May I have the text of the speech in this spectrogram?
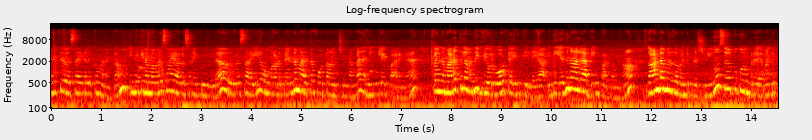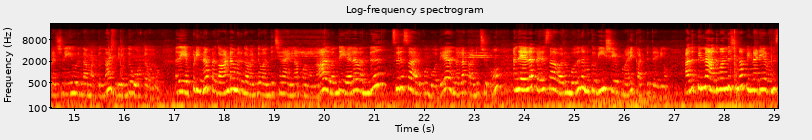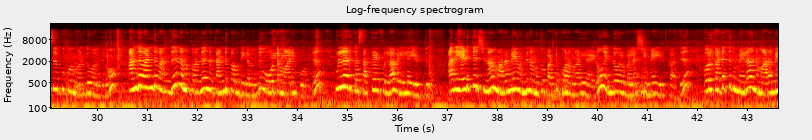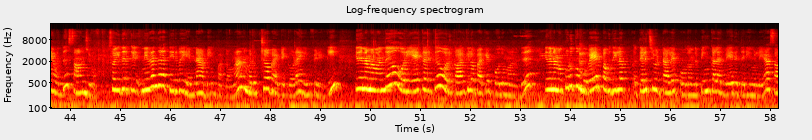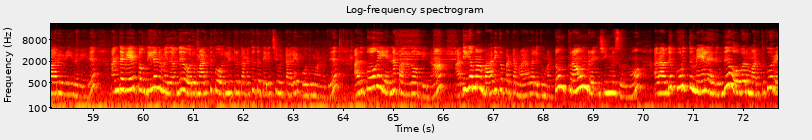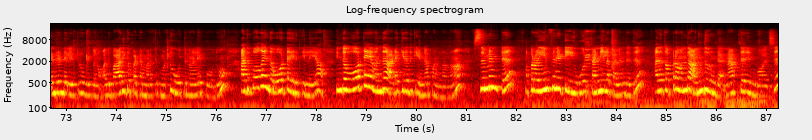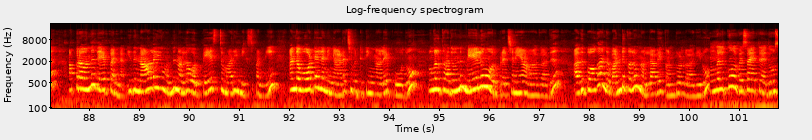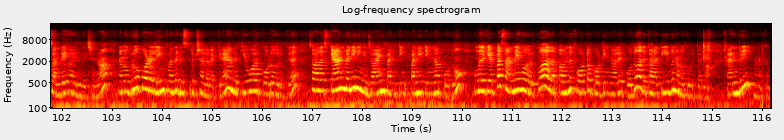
அனைத்து விவசாயிகளுக்கும் வணக்கம். இன்னைக்கு நம்ம விவசாய ஆலோசனை குழுவில் ஒரு விவசாயி அவங்களோட தென்னை மரத்தை ஃபோட்டோ அனுப்பிச்சிருந்தாங்க. அதை நீங்களே பாருங்கள் இப்போ இந்த மரத்தில் வந்து இப்படி ஒரு ஓட்டை இருக்கு இல்லையா? இது எதனால அப்படின்னு பார்த்தோம்னா காண்டாமிருக வண்டு பிரச்சனையும் சிவப்புக்கூன் பிர- வண்டு பிரச்சனையும் இருந்தால் மட்டும்தான் இப்படி வந்து ஓட்டை வரும். அது எப்படின்னா இப்போ காண்டாமிருக வண்டு வந்துச்சுன்னா என்ன பண்ணும்னா அது வந்து இலை வந்து சிறுசாக இருக்கும் போதே அது நல்லா கடிச்சிடும் அந்த இலை பெருசாக வரும்போது நமக்கு வி ஷேப் மாதிரி கட்டு தெரியும். அது பின்ன அது வந்துச்சுன்னா பின்னாடியே வந்து சிவப்புக்கூன் வண்டு வந்துடும் அந்த வண்டு வந்து நமக்கு வந்து அந்த தண்டு பகுதியில் வந்து ஓட்டை மாதிரி போட்டு உள்ளே இருக்க சக்கையை ஃபுல்லாக வெளியில் எடுத்துரும். அது எடுத்துருச்சுன்னா மரமே வந்து நமக்கு பட்டு போன மாதிரி ஆயிடும். எந்த ஒரு வளர்ச்சியுமே இருக்காது. ஒரு கட்டத்துக்கு மேலே அந்த மரமே வந்து சாஞ்சிரும். ஸோ இதற்கு நிரந்தர தீர்வு என்ன அப்படின்னு பார்த்தோம்னா நம்ம ருக்ஷோபயோட்டிக்கோட இன்ஃபினிட்டி இது நம்ம வந்து ஒரு ஏக்கருக்கு ஒரு கால் கிலோ பாக்கெட் போதுமானது. இதை நம்ம கொடுக்கும் வேர் பகுதியில் தெளிச்சு விட்டாலே போதும். அந்த பிங்க் கலர் வேர் தெரியும் இல்லையா? சாறு உரியிற வேர். அந்த வேர் பகுதியில் நம்ம இதை வந்து ஒரு மரத்துக்கு ஒரு லிட்டர் கணக்குக்கு தெளிச்சு விட்டாலே போதுமானது. அது போக என்ன பண்ணணும் அப்படின்னா அதிகமாக பாதிக்கப்பட்ட மரங்களுக்கு மட்டும் க்ரௌன் ரெஞ்சிங்னு சொல்லுவோம். அதாவது குருத்து மேலே இருந்து ஒவ்வொரு மரத்துக்கும் ரெண்டு ரெண்டு லிட்டர் ஊற்றணும் அது பாதிக்கப்பட்ட மரத்துக்கு மட்டும் ஊற்றினாலே போதும். அது போக இந்த ஓட்டை இருக்கு இல்லையா? இந்த ஓட்டையை வந்து அடைக்கிறதுக்கு என்ன பண்ணலாம்னா சிமெண்ட்டு அப்புறம் இன்ஃபினிட்டி ஊர் தண்ணியில் கலந்தது அதுக்கப்புறம் வந்து அந்து உண்டை நாப்தரின் பால்ஸு அப்புறம் வந்து வேப்பெண்ணெய். இது நாளையும் வந்து நல்லா ஒரு பேஸ்ட் மாதிரி மிக்ஸ் பண்ணி அந்த ஓட்டையில் நீங்கள் அடைச்சி விட்டுட்டிங்கனாலே போதும். உங்களுக்கு அது வந்து மேலும் ஒரு பிரச்சனையாக ஆகாது. அது போக அந்த வண்டுகளும் நல்லாவே கண்ட்ரோல் ஆகிரும். உங்களுக்கும் விவசாயத்தில் எதுவும் சந்தேகம் இருந்துச்சுன்னா நம்ம குரூப்போட லிங்க் வந்து டிஸ்கிரிப்ஷனில் வைக்கிறேன். அந்த கியூஆர் கோடும் இருக்குது ஸோ அதை ஸ்கேன் பண்ணி நீங்கள் ஜாயின் பண்ணிட்டீங்க பண்ணிட்டீங்கன்னா போதும். உங்களுக்கு எப்போ சந்தேகம் இருக்கோ அது அப்போ வந்து ஃபோட்டோ போட்டிங்கனாலே போதும். அதுக்கான தீர்வு நம்ம கொடுத்துடலாம். நன்றி வணக்கம்.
